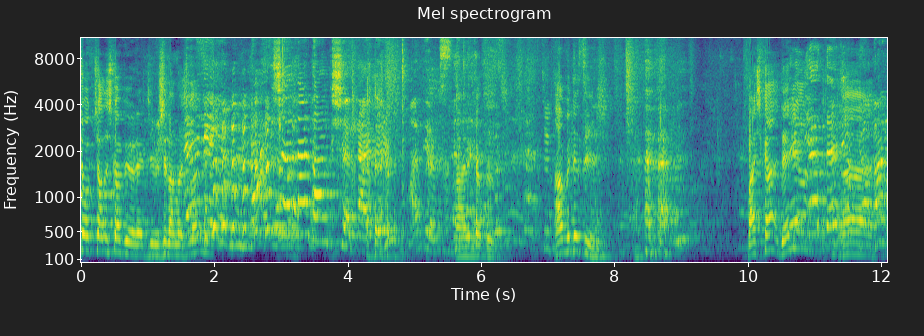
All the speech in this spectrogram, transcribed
Çok çalışkan bir öğrenciymişsin anlaşılan. Dankışönler, dankışönler diyorum. Atıyorum size. Harikasın. Abi de zil. Başka? Derya. Ya ben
